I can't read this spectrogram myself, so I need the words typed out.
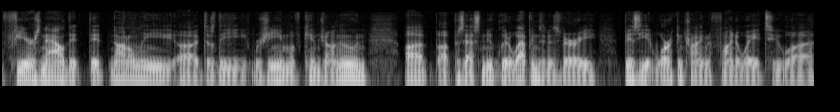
fears now that that not only uh, does the regime of Kim Jong Un uh, uh, possess nuclear weapons and is very busy at work in trying to find a way to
